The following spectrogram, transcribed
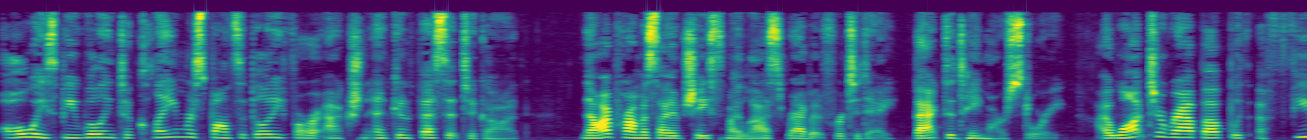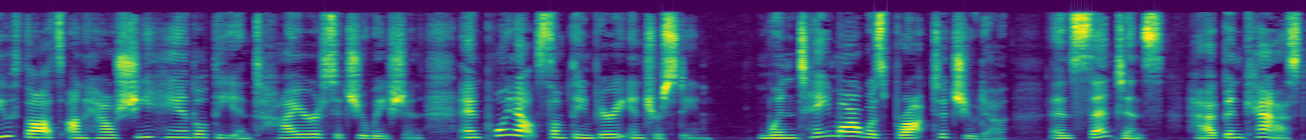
always be willing to claim responsibility for our action and confess it to God. Now, I promise I have chased my last rabbit for today. Back to Tamar's story. I want to wrap up with a few thoughts on how she handled the entire situation and point out something very interesting. When Tamar was brought to Judah and sentence had been cast,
